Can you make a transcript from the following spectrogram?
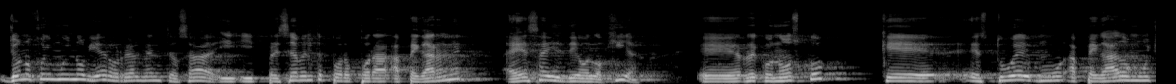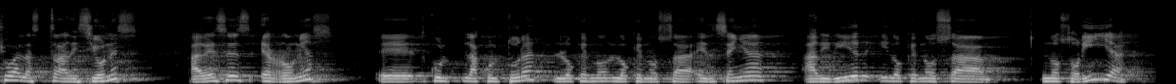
yo no fui muy noviero realmente, o sea, y, precisamente por, por apegarme a esa ideología. Eh, reconozco que estuve apegado mucho a las tradiciones, a veces erróneas, eh, la cultura, lo que, lo que nos ah, enseña a vivir y lo que nos, ah, nos orilla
